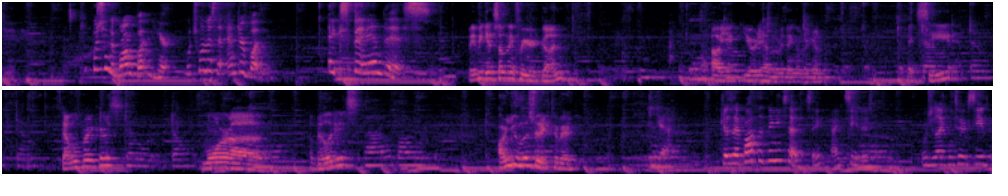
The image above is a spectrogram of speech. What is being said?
yeah. Keep pushing the wrong button here. Which one is the enter button? Expand this. Maybe get something for your gun. Oh, you, you already have everything on your gun. Exceed. Devil breakers. More uh, abilities. Are you listening to me? Yeah. Because I bought the thing you said. See? I exceeded. Would you like me to exceed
